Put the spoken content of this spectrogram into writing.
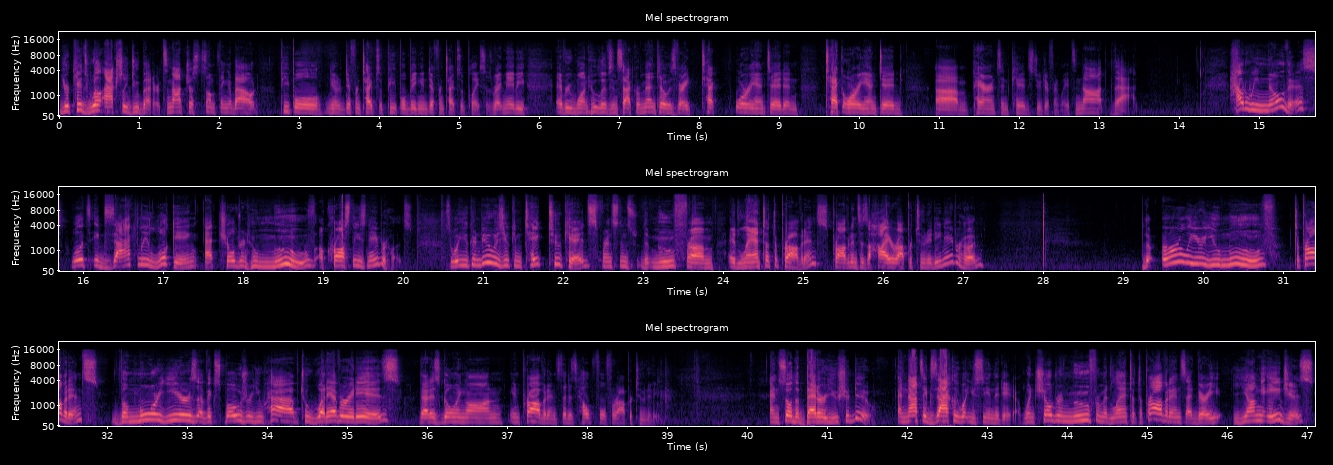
your kids will actually do better. It's not just something about people, you know, different types of people being in different types of places, right? Maybe everyone who lives in Sacramento is very tech-oriented and tech-oriented um, parents and kids do differently. It's not that. How do we know this? Well, it's exactly looking at children who move across these neighborhoods. So what you can do is you can take two kids, for instance, that move from Atlanta to Providence. Providence is a higher opportunity neighborhood. The earlier you move to Providence, the more years of exposure you have to whatever it is that is going on in Providence that is helpful for opportunity. And so the better you should do. And that's exactly what you see in the data. When children move from Atlanta to Providence at very young ages,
